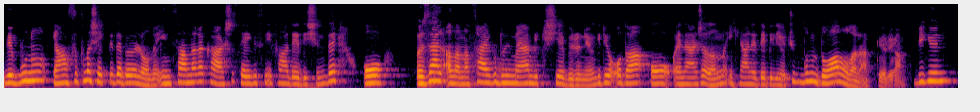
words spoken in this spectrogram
ve bunu yansıtma şekli de böyle oluyor. İnsanlara karşı sevgisini ifade edişinde o özel alana saygı duymayan bir kişiye bürünüyor. Gidiyor o da o enerji alanını ihlal edebiliyor. Çünkü bunu doğal olarak görüyor. Bir gün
